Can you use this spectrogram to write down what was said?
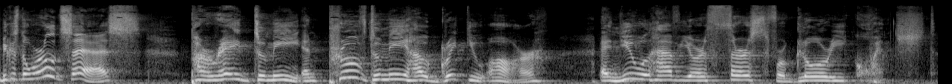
Because the world says, parade to me and prove to me how great you are, and you will have your thirst for glory quenched.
